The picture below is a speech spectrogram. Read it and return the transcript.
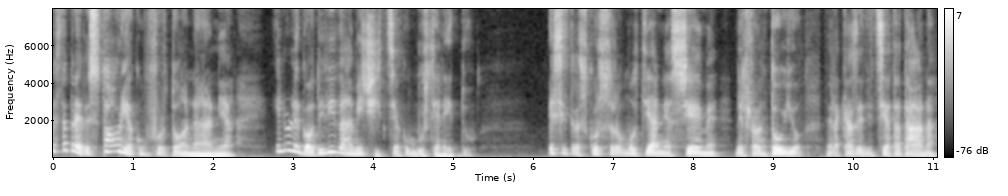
Questa breve storia confortò Anania e lo legò di viva amicizia con Bustianeddu. Essi trascorsero molti anni assieme nel frantoio, nella casa di zia Tatana,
